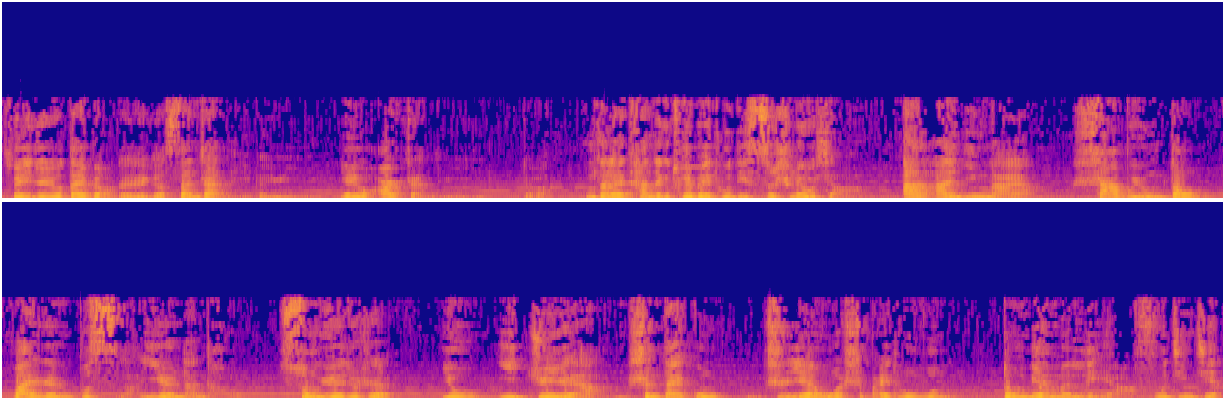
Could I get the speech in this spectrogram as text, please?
所以这就代表着这个三战的一个寓意，也有二战的寓意，对吧？我们再来看这个推背图第四十六项啊，暗暗阴霾啊，杀不用刀，万人不死啊，一人难逃。宋曰就是有一军人啊，身带弓，只言我是白头翁。东边门里啊，伏金剑，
